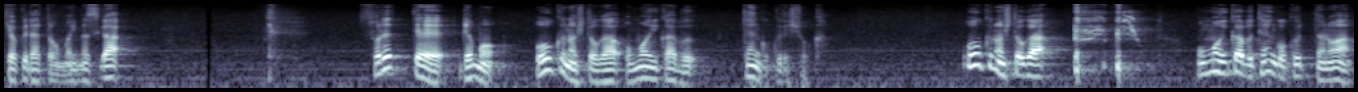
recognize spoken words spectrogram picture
曲だと思いますが。それってでも多くの人が思い浮かぶ天国でしょうか？多くの人が 思い浮かぶ天国っていうのは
